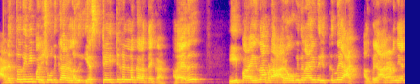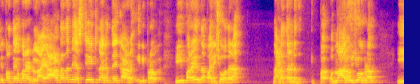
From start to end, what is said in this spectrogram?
അടുത്തത് ഇനി പരിശോധിക്കാനുള്ളത് എസ്റ്റേറ്റുകളിലൊക്കെ അകത്തേക്കാണ്. അതായത് ഈ പറയുന്ന അവിടെ ആരോപിതനായി നിൽക്കുന്നയാൾ അതിപ്പോൾ ആരാണെന്ന് ഞാൻ പ്രത്യേകം പറയണ്ടല്ലോ അയാളുടെ തന്നെ എസ്റ്റേറ്റിനകത്തേക്കാണ് ഇനി പ്ര ഈ പറയുന്ന പരിശോധന നടത്തേണ്ടത്. ഇപ്പം ഒന്ന് ആലോചിച്ച് നോക്കണം ഈ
